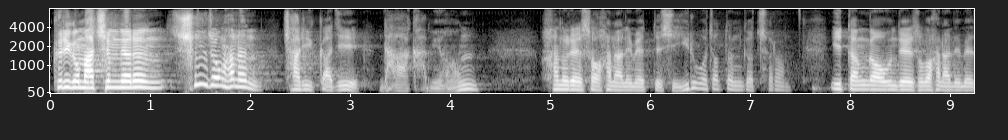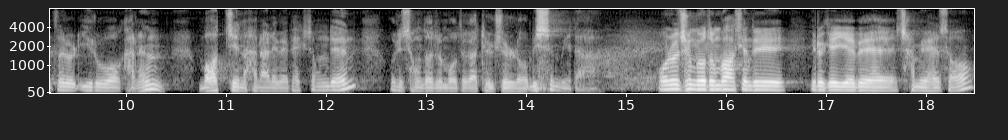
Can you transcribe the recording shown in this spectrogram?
그리고 마침내는 순종하는 자리까지 나아가면 하늘에서 하나님의 뜻이 이루어졌던 것처럼 이 땅 가운데에서도 하나님의 뜻을 이루어가는 멋진 하나님의 백성된 우리 성도들 모두가 될 줄로 믿습니다. 오늘 중고등부 학생들이 이렇게 예배에 참여해서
